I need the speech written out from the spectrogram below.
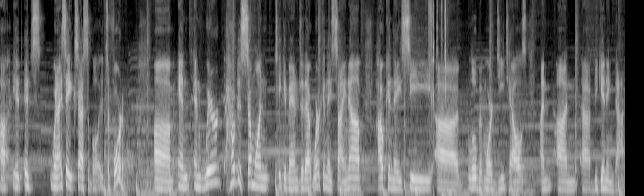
uh, it, it's when I say accessible, it's affordable. Um, and and where how does someone take advantage of that? Where can they sign up? How can they see uh, a little bit more details on on uh, beginning that?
